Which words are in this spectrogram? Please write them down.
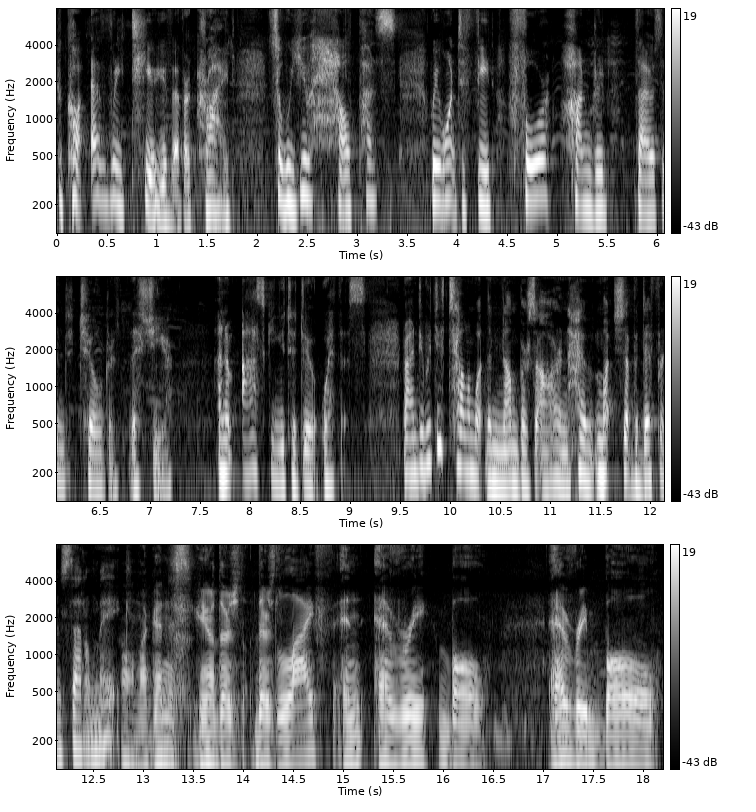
who caught every tear you've ever cried. So will you help us? We want to feed 400,000 children this year. And I'm asking you to do it with us. Randy, would you tell them what the numbers are and how much of a difference that'll make? Oh my goodness. You know, there's there's life in every bowl. Every bowl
